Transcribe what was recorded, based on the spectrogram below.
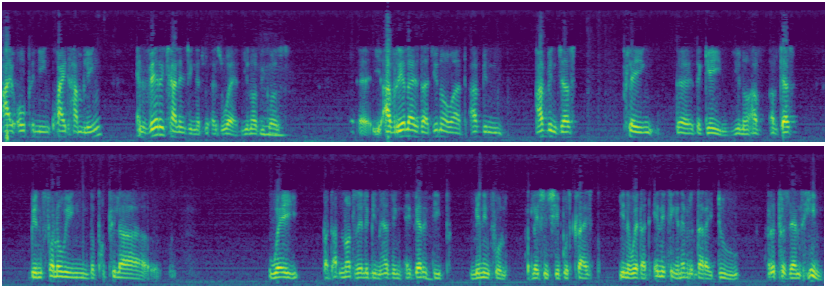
eye opening, quite humbling, and very challenging as, as well. You know, because mm. uh, I've realized that you know what I've been I've been just playing the the game. You know, I've I've just been following the popular way, but I've not really been having a very deep, meaningful relationship with Christ in a way that anything and everything that I do represents Him.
